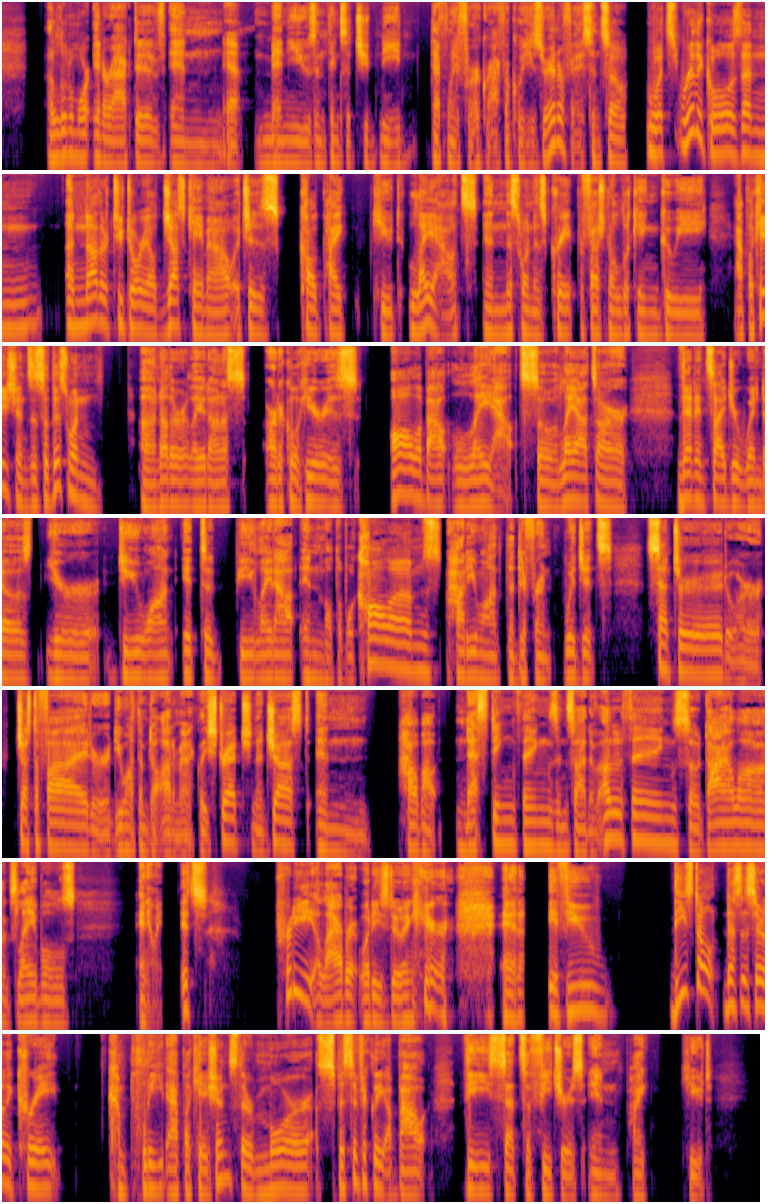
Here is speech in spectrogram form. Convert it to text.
a little more interactive in yeah. menus and things that you'd need definitely for a graphical user interface. And so what's really cool is then another tutorial just came out, which is called PyQt layouts. And this one is create professional looking GUI applications. And so this one, uh, another Leodanis article here is all about layouts. So layouts are then inside your windows, your do you want it to be laid out in multiple columns? How do you want the different widgets centered or justified or do you want them to automatically stretch and adjust and how about nesting things inside of other things? So dialogues, labels. Anyway, it's pretty elaborate what he's doing here. And if you these don't necessarily create complete applications. They're more specifically about these sets of features in PyQt.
